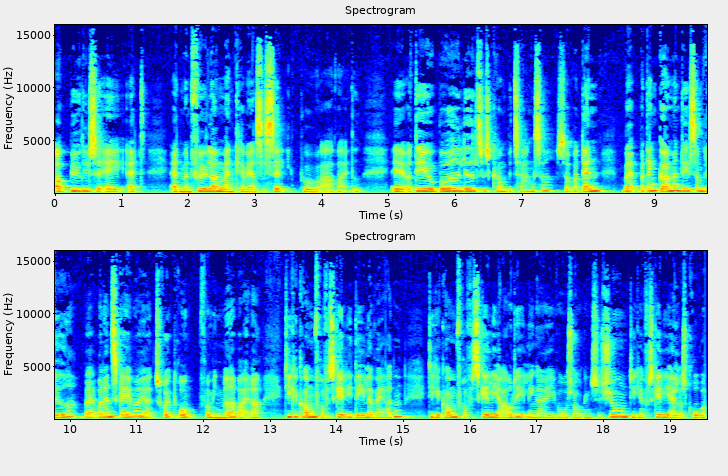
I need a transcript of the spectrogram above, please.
Opbyggelse af, at, at man føler, at man kan være sig selv på arbejdet. Øh, og det er jo både ledelseskompetencer, så hvordan hvordan gør man det som leder? Hvordan skaber jeg et trygt rum for mine medarbejdere? De kan komme fra forskellige dele af verden, de kan komme fra forskellige afdelinger i vores organisation, de kan have forskellige aldersgrupper,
